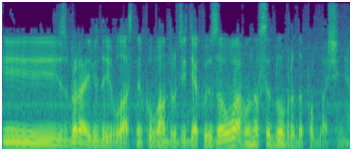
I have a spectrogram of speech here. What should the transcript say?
І збираю віддаю власнику. Вам, друзі, дякую за увагу. На все добре, до побачення.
